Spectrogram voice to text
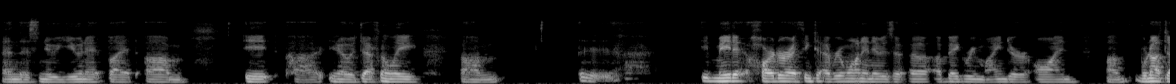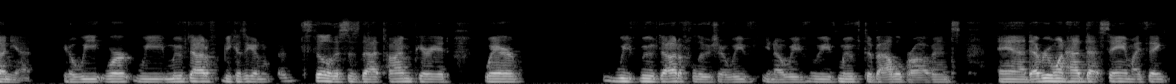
and this new unit. But um, it, uh, you know, it definitely um, it made it harder, I think, to everyone, and it was a, a big reminder on um, we're not done yet. you know, we were we moved out of because again, still this is that time period where we've moved out of Fallujah. We've you know we've we've moved to Babel province, and everyone had that same. I think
